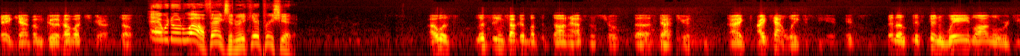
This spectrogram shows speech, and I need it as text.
Hey, Cap, I'm good. How about you guys? So, hey, we're doing well. Thanks, Enrique. Appreciate it. I was listening talk about the Don Haskins uh, statue. I I can't wait to see it. It's been a it's been way long overdue.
